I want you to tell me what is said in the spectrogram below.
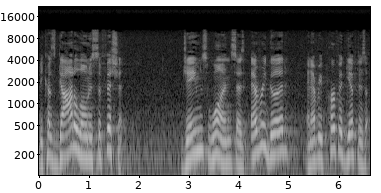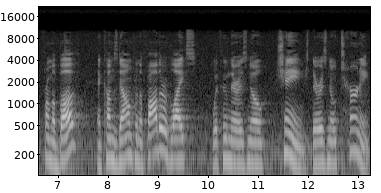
because God alone is sufficient. James 1 says, Every good and every perfect gift is from above and comes down from the Father of lights, with whom there is no change, there is no turning.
